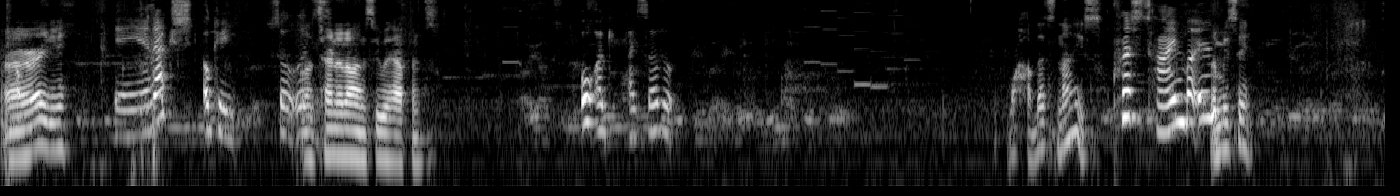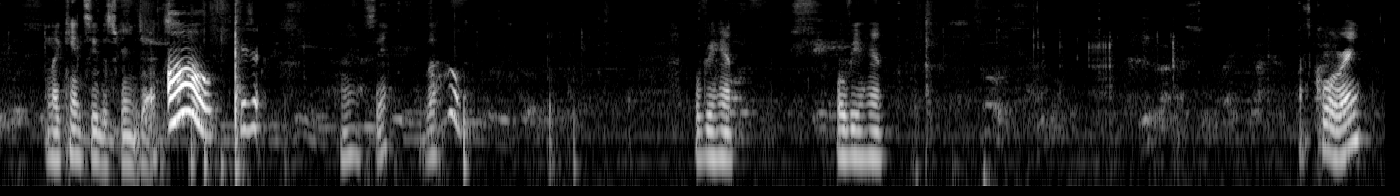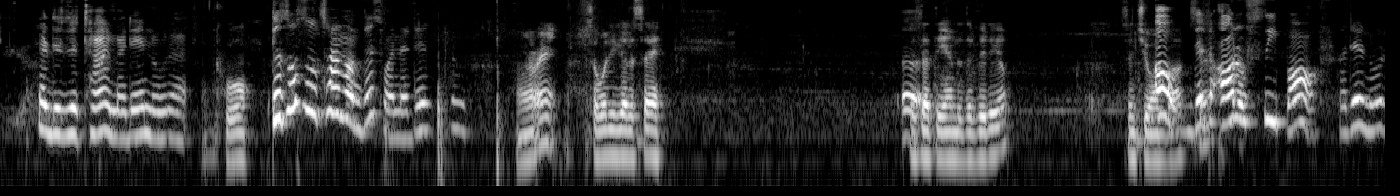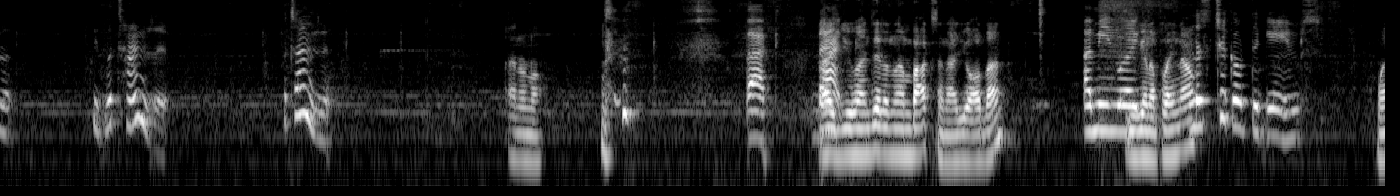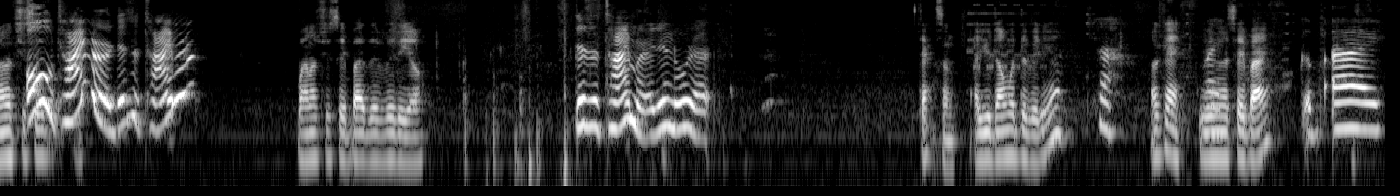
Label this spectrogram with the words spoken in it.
Alrighty. And next, okay, so Let's let's. turn it on and see what happens. Oh, I, I saw the. Wow, that's nice. Press time button. Let me see. And I can't see the screen, Jack. Oh, there's a. Yeah, see? Look. Oh. Move your hand. Move your hand. That's cool, right? Yeah, there's a time. I didn't know that. Cool. There's also a time on this one. I didn't know. All right. So what do you got to say? Uh, Is that the end of the video? Since you unboxed oh, there's it? auto sleep off. I didn't know that. Wait, what time is it? What time is it? I don't know. Back. Right, you ended an unboxing. Are you all done? I mean, you like, gonna play now? let's check out the games. Why don't you say? Oh, timer. There's a timer. Why don't you say bye to the video? There's a timer. I didn't know that. Jackson, are you done with the video? Yeah. Okay, you Right. gonna say bye? Goodbye.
